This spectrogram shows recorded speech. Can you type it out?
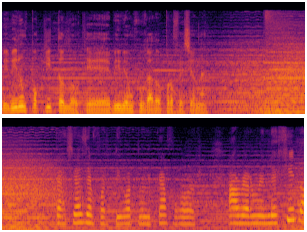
vivir un poquito lo que vive un jugador profesional. Gracias Deportivo Toluca por haberme elegido.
